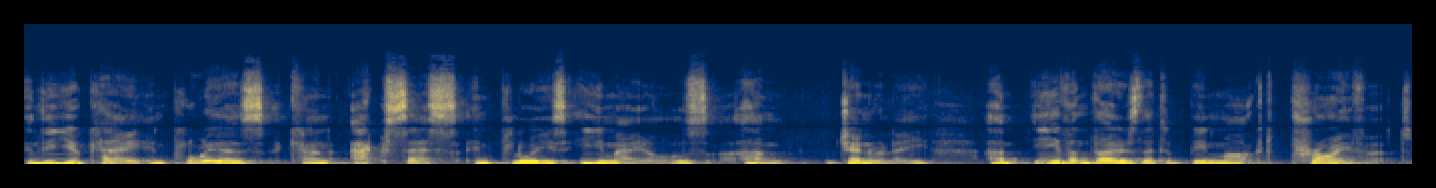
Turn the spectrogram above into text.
in the UK, employers can access employees' emails um, generally, um, even those that have been marked private.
